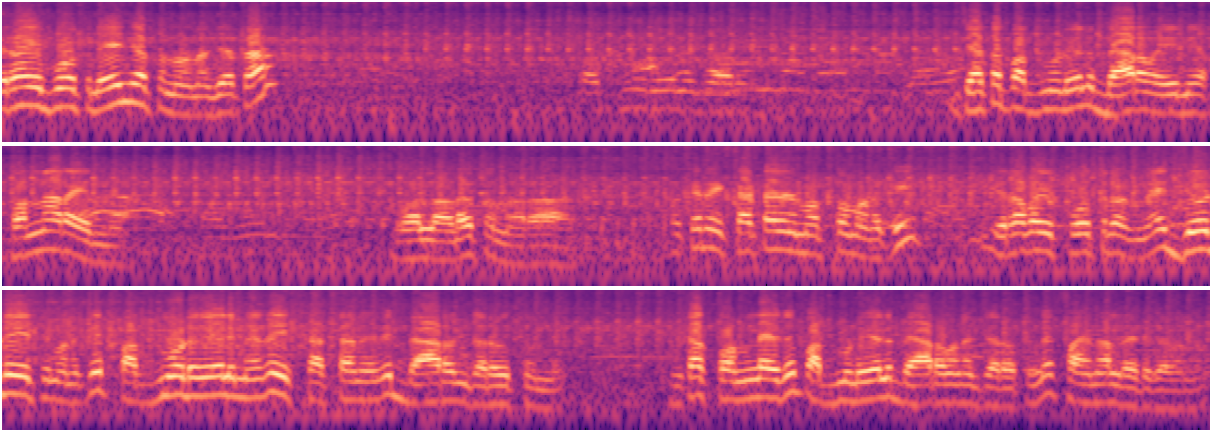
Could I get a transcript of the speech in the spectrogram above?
ఇరవై పోతులు. ఏం చేస్తున్నావు అన్న జత? జత పదమూడు వేలు బేరం అయింది. కొన్నారా అయింది వాళ్ళు అడుగుతున్నారా? ఓకే ఈ కట్ట అనేది మొత్తం మనకి ఇరవై పోతులు ఉన్నాయి. జోడి అయితే మనకి పదమూడు వేల మీద ఈ కట్ట అనేది బేరం జరుగుతుంది. ఇంకా కొనలేదు. పదమూడు వేలు బేరం అనేది జరుగుతుంది. ఫైనల్ రేట్ కదన్నా.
